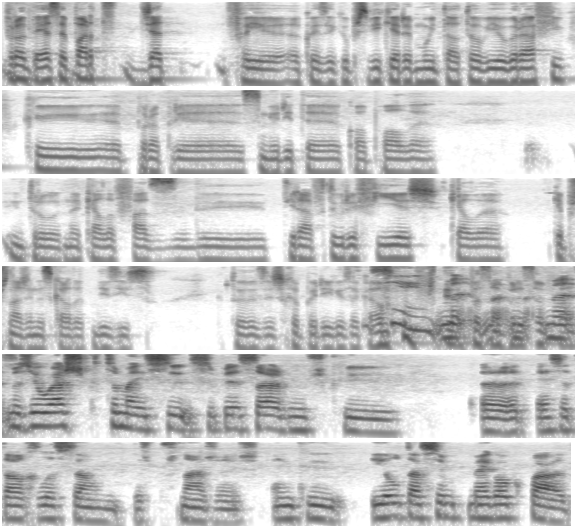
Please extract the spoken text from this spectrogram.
pronto, essa parte já foi a coisa que eu percebi que era muito autobiográfico, que a própria senhorita Coppola entrou naquela fase de tirar fotografias que ela, que a personagem da Scarlett diz isso. Que todas as raparigas acabam Sim, por passar por essa mas, fase. Mas eu acho que também se, se pensarmos que uh, essa tal relação das personagens em que ele está sempre mega ocupado,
